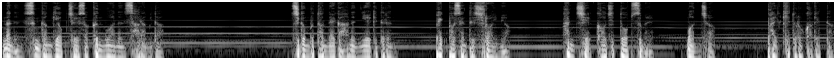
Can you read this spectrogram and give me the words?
나는 승강기 업체에서 근무하는 사람이다. 지금부터 내가 하는 얘기들은 100% 실화이며 한치의 거짓도 없음을 먼저 밝히도록 하겠다.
